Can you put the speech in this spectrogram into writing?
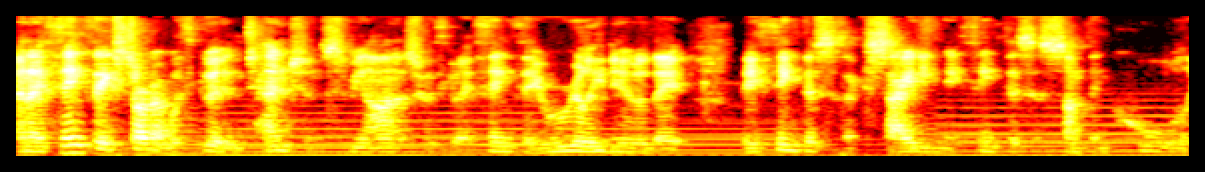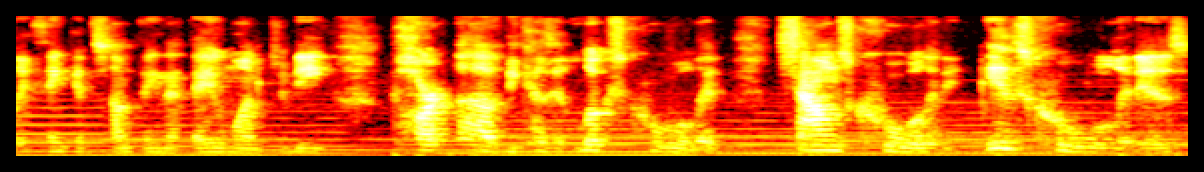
And I think they start out with good intentions, to be honest with you. I think they really do. They they think this is exciting. They think this is something cool. They think it's something that they want to be part of because it looks cool. It sounds cool. It is cool. It is,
